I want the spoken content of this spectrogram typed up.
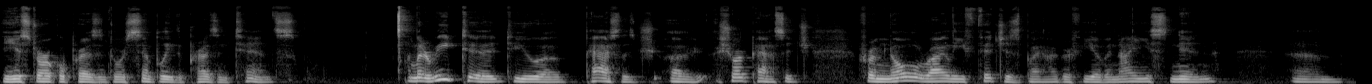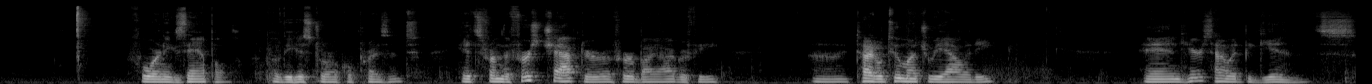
the historical present or simply the present tense. I'm going to read to, to you a passage, a short passage from Noel Riley Fitch's biography of Anais Nin um, for an example of the historical present. It's from the first chapter of her biography, uh, titled Too Much Reality. And here's how it begins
